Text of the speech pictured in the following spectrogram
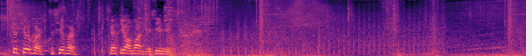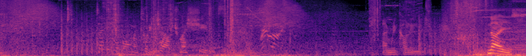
Just heal first, just heal first. We're three on one, it's easy. Taking a moment to recharge my shields. I'm recalling my drone. Nice.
